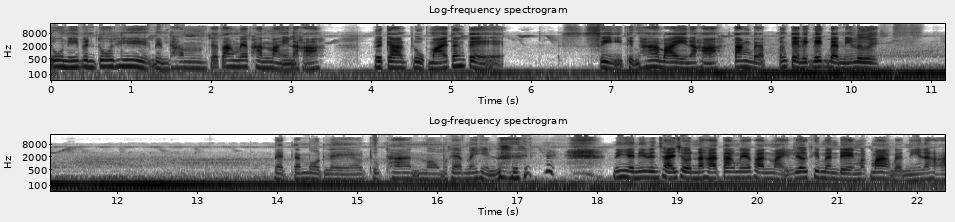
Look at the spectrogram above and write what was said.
ตู้นี้เป็นตู้ที่บิ่มทำจะตั้งแม่พันธุ์ใหม่นะคะ โดยการปลูกไม้ตั้งแต่สี่ถึงห้าใบนะคะ ตั้งแบบตั้งแต่เล็ก ๆ แบบนี้เลย แบตจะหมดแล้วทุกท่านมองแทบไม่เห็นเลย นี่อันนี้เป็นชายชนนะคะ ตั้งแม่พันธุ์ใหม่เลือกที่มันแดงมาก ๆแบบนี้นะคะ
